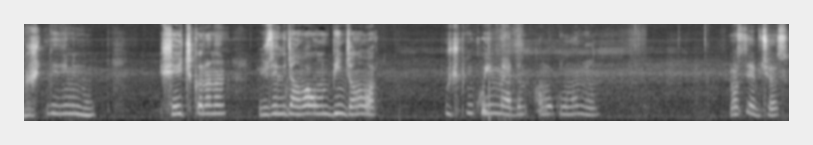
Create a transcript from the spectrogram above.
güçlü dediğimin şey çıkaranın 150 canı var. Onun 1000 canı var. 3000 coin verdim ama kullanamıyorum. Nasıl yapacağız?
